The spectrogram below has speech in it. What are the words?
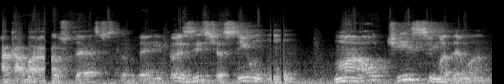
acabaram os testes também. Então existe assim um, uma altíssima demanda.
